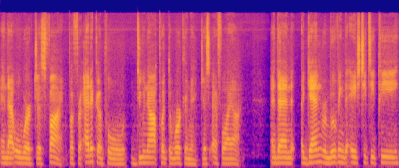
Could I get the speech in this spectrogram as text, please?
and that will work just fine. But for Etica pool, do not put the worker name, just FYI. And then again, removing the HTTP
